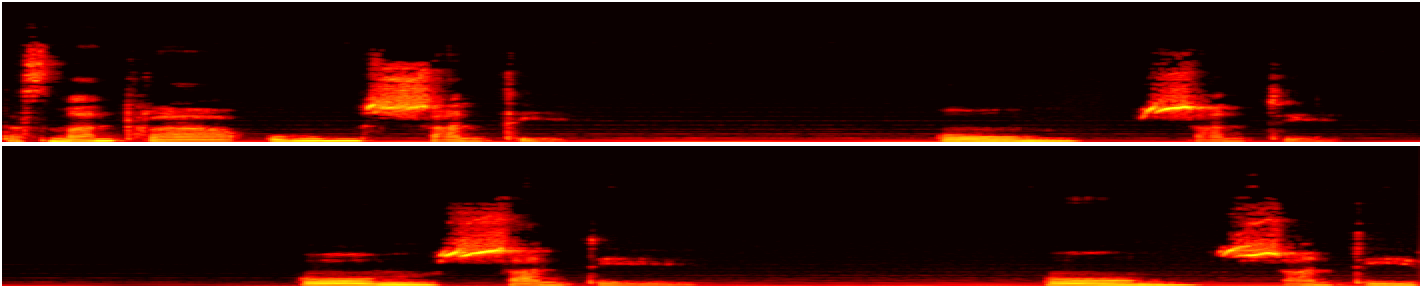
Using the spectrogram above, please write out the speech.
das Mantra Om Shanti. Om Shanti. Om Shanti. Om Shanti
